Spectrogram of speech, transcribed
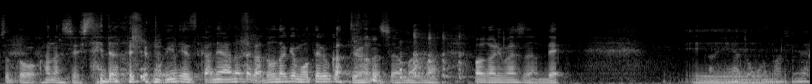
ちょっと話していただいてもいいですかね。あなたがどんだけモテるかっていう話はまあまあ分かりましたんで、えー。大変やと思いますね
